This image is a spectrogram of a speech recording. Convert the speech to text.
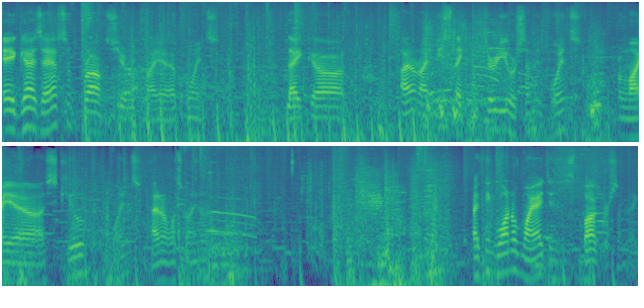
Hey guys, I have some problems here with my uh, points. Like, uh, I don't know, I missed like 30 or something points from my uh, skill points. I don't know what's going on. I think one of my items is bugged or something like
